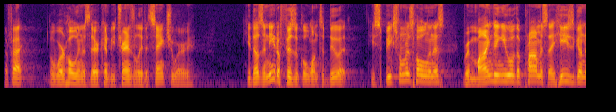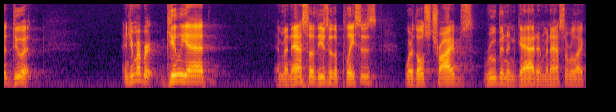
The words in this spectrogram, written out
In fact, the word holiness there can be translated sanctuary. He doesn't need a physical one to do it. He speaks from His holiness, reminding you of the promise that He's going to do it. And you remember Gilead and Manasseh? These are the places where those tribes, Reuben and Gad and Manasseh, were like,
